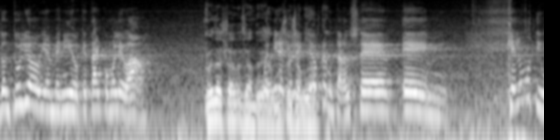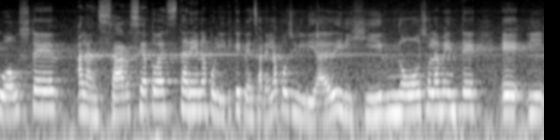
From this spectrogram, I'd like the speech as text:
Don Tulio, bienvenido. ¿Qué tal? ¿Cómo le va? Buenas tardes, Andrea. Pues mire, yo le quiero preguntar a usted, em, ¿qué lo motivó a usted a lanzarse a toda esta arena política y pensar en la posibilidad de dirigir no solamente eh,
